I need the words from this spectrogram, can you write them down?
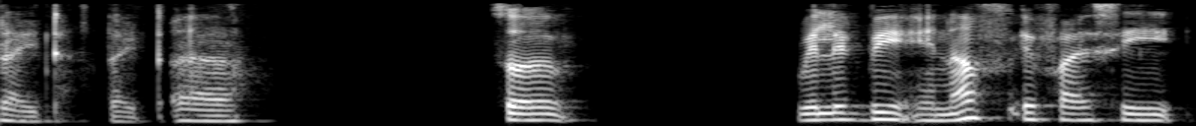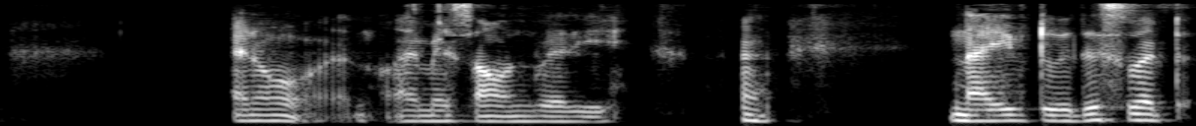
Right, right. Uh, so will it be enough if I see? I know I may sound very naive to this, but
